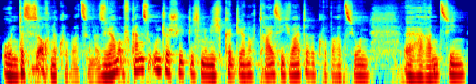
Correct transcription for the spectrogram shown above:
Und das ist auch eine Kooperation. Also wir haben auf ganz unterschiedlichen, und ich könnte ja noch 30 weitere Kooperationen äh, heranziehen,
